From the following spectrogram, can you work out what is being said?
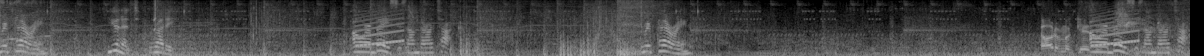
Repairing. Unit ready. Our base is under attack. Repairing. Armageddon. Our base is under attack.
